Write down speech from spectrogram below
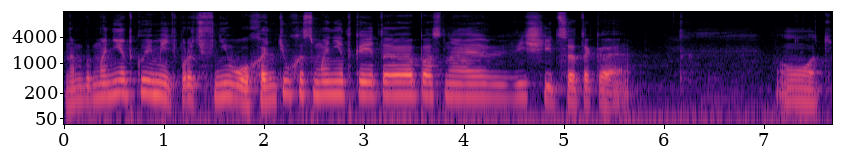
Нам бы монетку иметь против него. Хантюха с монеткой это опасная вещица такая. Вот.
